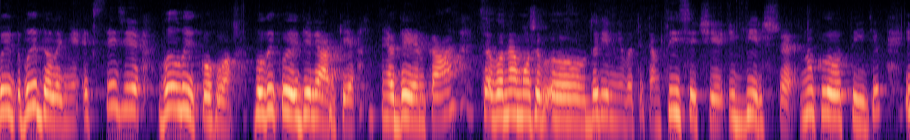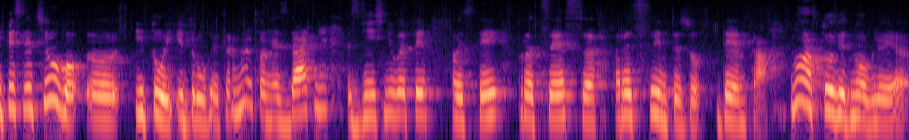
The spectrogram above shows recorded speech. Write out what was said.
е, видалення ексцизію великого, великої ділянки е, ДНК. Це вона може е, дорівнювати там тисячі і більше нуклеотидів. І після цього і той, і другий фермент вони здатні здійснювати ось цей процес ресинтезу ДНК. Ну а хто відновлює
